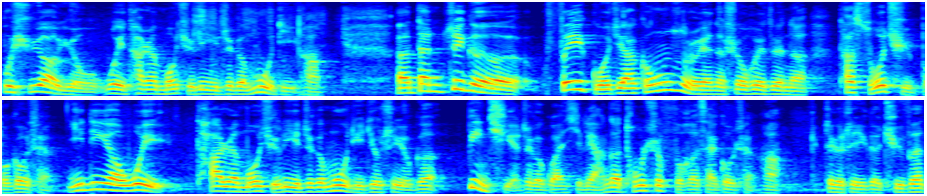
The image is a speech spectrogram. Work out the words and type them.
不需要有为他人谋取利益这个目的。哈。呃，但这个非国家工作人员的受贿罪呢，他索取不构成，一定要为他人谋取利益，这个目的就是有个并且这个关系，两个同时符合才构成哈，这个是一个区分。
